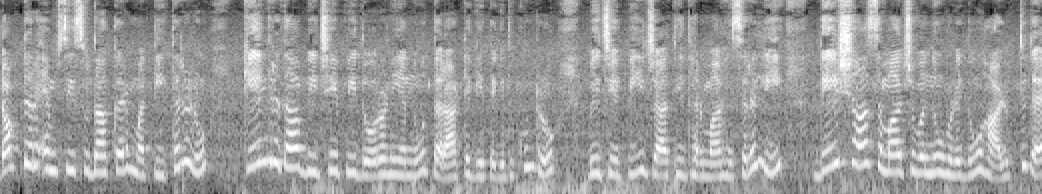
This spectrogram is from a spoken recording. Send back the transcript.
doctor MC Sudhakar ಮತ್ತಿತರರು ಕೇಂದ್ರದ ಬಿಜೆಪಿ ಧೋರಣೆಯನ್ನು ತರಾಟೆಗೆ ತೆಗೆದುಕೊಂಡರು. ಬಿಜೆಪಿ ಜಾತಿ ಧರ್ಮ ಹೆಸರಲ್ಲಿ ದೇಶ ಸಮಾಜವನ್ನು ಹೊಡೆದು ಹಾಳುತ್ತಿದೆ.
